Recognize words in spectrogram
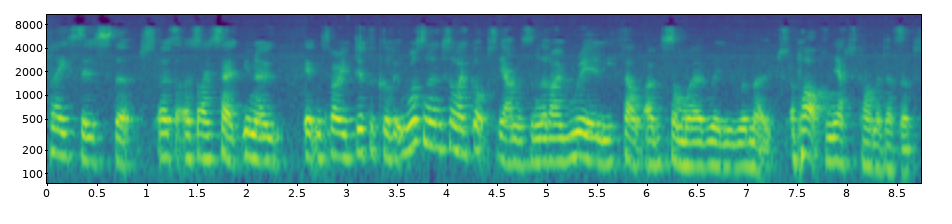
places that, as, as, I said, you know, it was very difficult. It wasn't until I got to the Amazon that I really felt I was somewhere really remote, apart from the Atacama Desert.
